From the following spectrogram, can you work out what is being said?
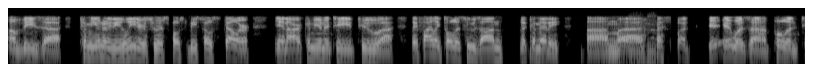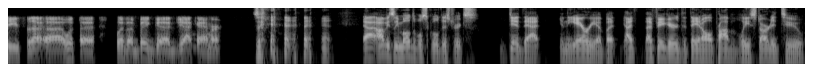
of these uh, community leaders who are supposed to be so stellar in our community. To uh, they finally told us who's on the committee, um, uh, mm-hmm. but it, it was uh, pulling teeth with a with a big jackhammer. obviously, multiple school districts did that in the area, but I I figured that they had all probably started to,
